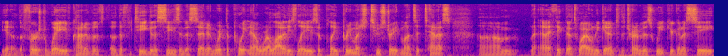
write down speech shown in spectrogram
you know, the first wave kind of, of of the fatigue of the season to set in. We're at the point now where a lot of these ladies have played pretty much two straight months of tennis. Um, and I think that's why when we get into the tournament this week, you're going to see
